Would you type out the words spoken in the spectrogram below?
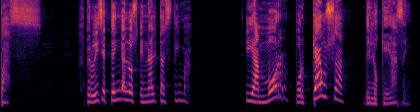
paz. Pero dice, ténganlos en alta estima y amor por causa de lo que hacen.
